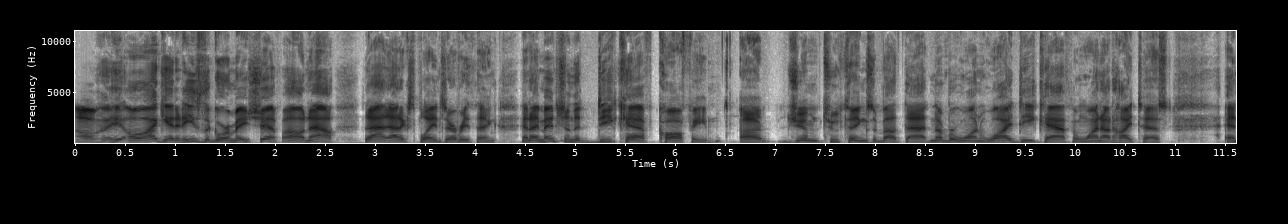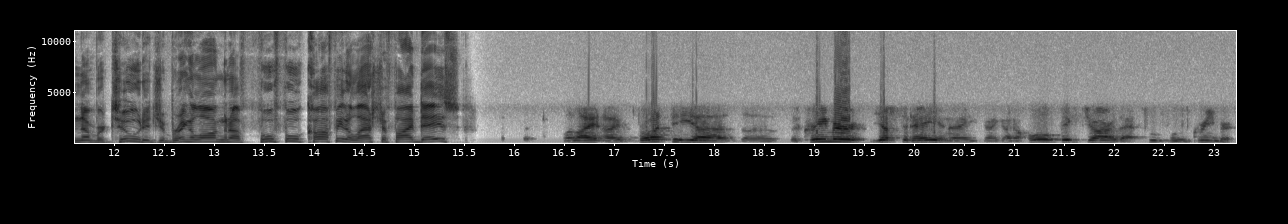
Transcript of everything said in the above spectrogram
oh, he, oh, I get it. He's the gourmet chef. Oh, now that that explains everything. And I mentioned the decaf coffee, uh, Jim. Two things about that. Number one, why decaf and why not high test? And number two, did you bring along enough foo-foo coffee to last you five days? Well, I, I brought the, uh, the the creamer yesterday, and I, I got a whole big jar of that foo foo creamer.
